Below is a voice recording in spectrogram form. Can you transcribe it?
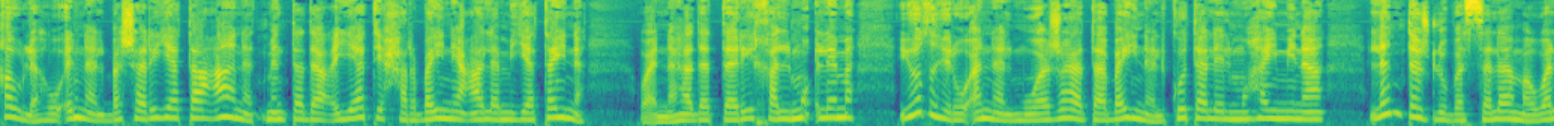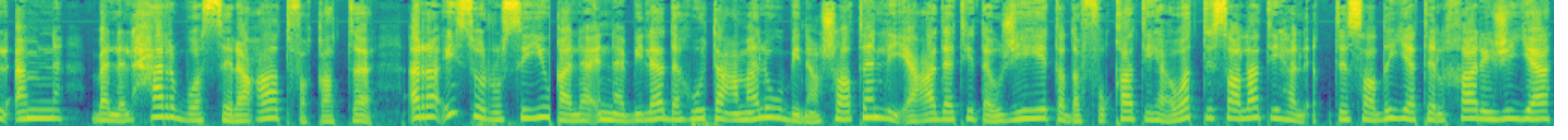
قوله إن البشرية عانت من تداعيات حربين عالميتين وأن هذا التاريخ المؤلم يظهر أن المواجهة بين الكتل المهيمنة لن تجلب السلام والأمن بل الحرب والصراعات فقط. الرئيس الروسي قال إن بلاده تعمل بنشاط لإعادة توجيه تدفقاتها واتصالاتها الاقتصادية الخارجية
